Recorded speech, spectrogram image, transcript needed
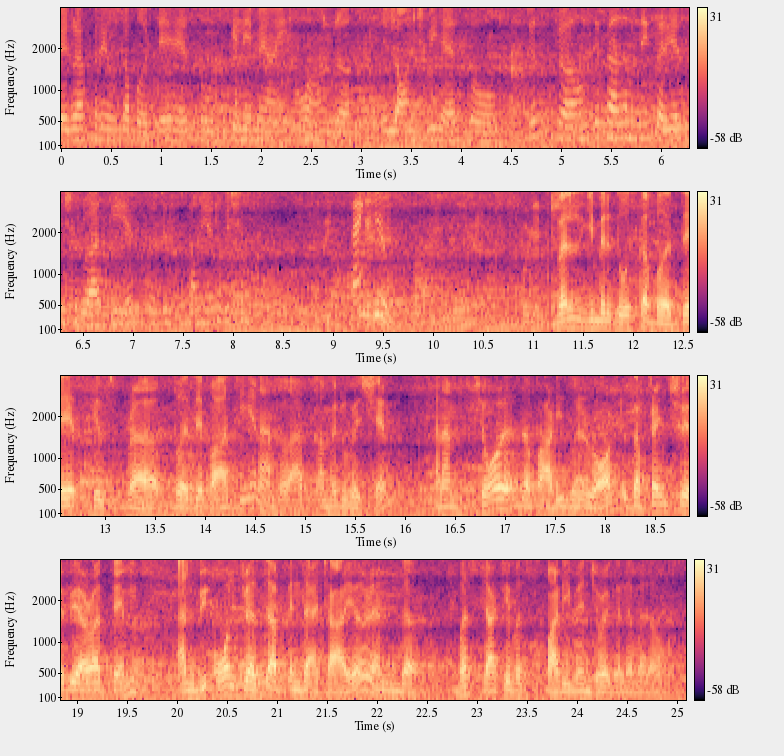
कोरियोग्राफर है उनका बर्थडे है सो उसके लिए मैं आई हूँ और लॉन्च भी है सो जस्ट उनके साथ हमने करियर की शुरुआत की है so just come here to wish thank you Well, ये मेरे दोस्त का is his uh, birthday party and I'm, I've come here to and I'm sure the party is going to rock. It's a French Riviera theme and we all dressed up in the attire and uh, बस जाके बस party में enjoy करने वाला हूँ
